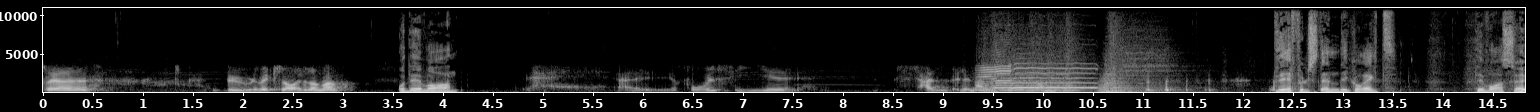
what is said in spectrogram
så jeg burde vel klare denne. Og det var Jeg, jeg får vel si eh, sau, eller nei. Det er fullstendig korrekt. Det var sau.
